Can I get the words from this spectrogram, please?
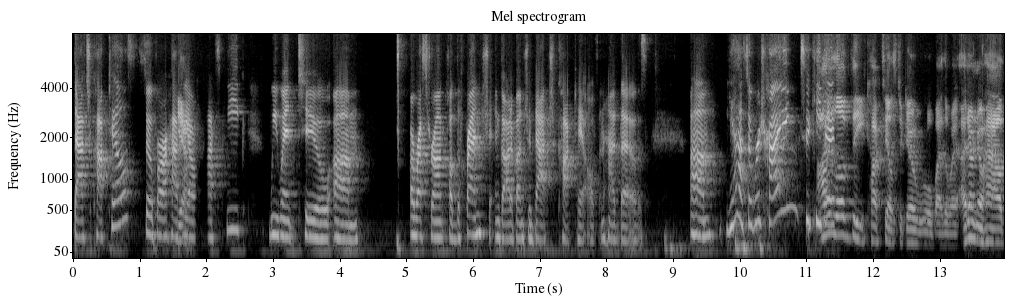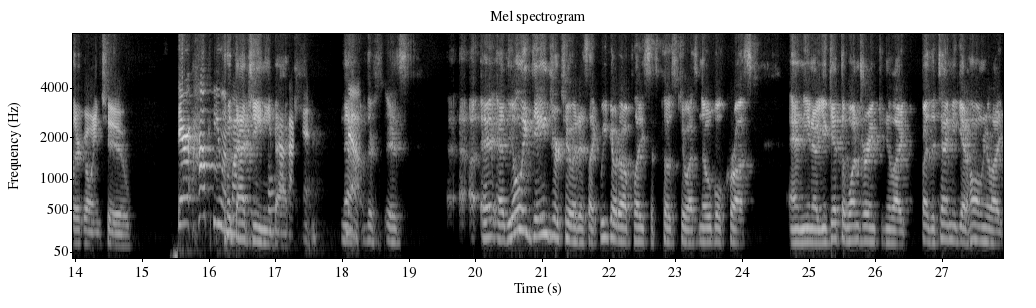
batch cocktails so for our happy Yeah. hour last week we went to um, a restaurant called the French and got a bunch of batch cocktails and had those. Um, yeah, so we're trying to keep I it love the cocktails to go rule. By the way, I don't know how they're going to there. How can you put that genie that back. in? Now, there's is uh, uh, uh, the only danger to it is like we go to a place that's close to us, Noble Crust, and you know you get the one drink and you're like, by the time you get home, you're like,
